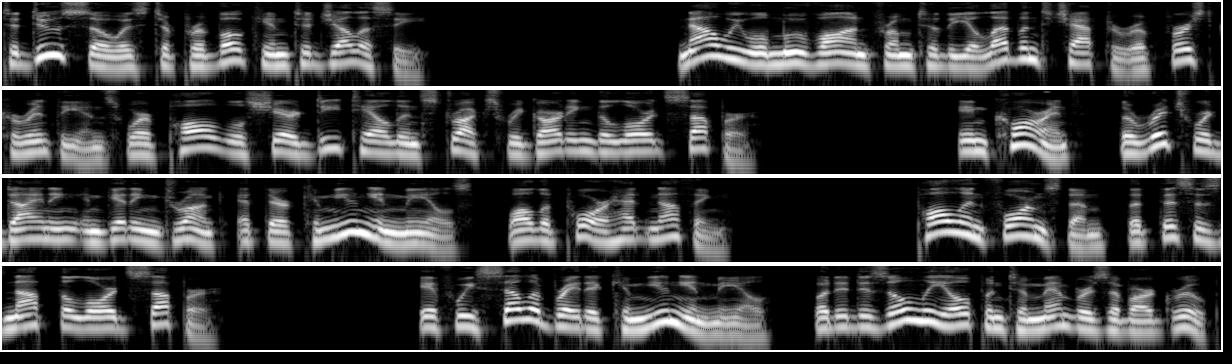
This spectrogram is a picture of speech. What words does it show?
To do so is to provoke him to jealousy. Now we will move on from to the 11th chapter of 1 Corinthians where Paul will share detailed instructs regarding the Lord's Supper. In Corinth, the rich were dining and getting drunk at their communion meals, while the poor had nothing. Paul informs them that this is not the Lord's Supper. If we celebrate a communion meal, but it is only open to members of our group,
